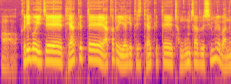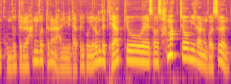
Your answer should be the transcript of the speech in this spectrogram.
어, 그리고 이제 대학교 때 아까도 이야기했듯이 대학교 때 전공자도 실무에 맞는 공부들을 하는 것들은 아닙니다. 그리고 여러분들 대학교에서 3학점이라는 것은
